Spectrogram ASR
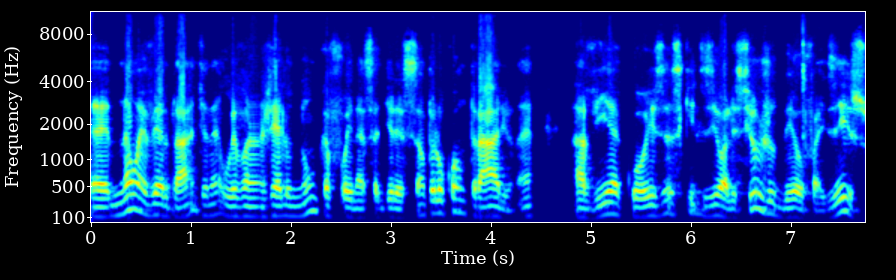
É, não é verdade, né? O evangelho nunca foi nessa direção, pelo contrário, né? Havia coisas que diziam, olha, se o judeu faz isso,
